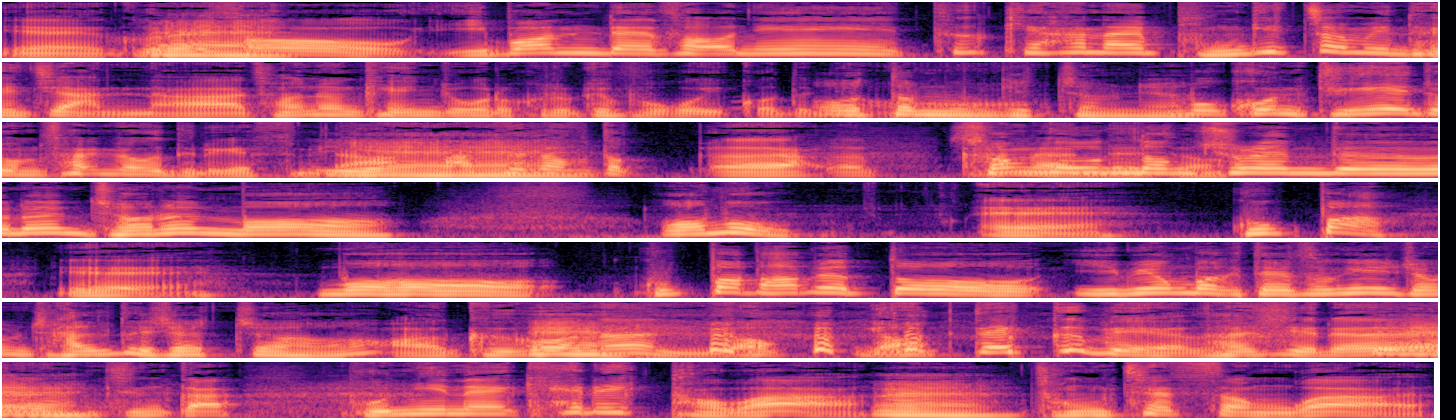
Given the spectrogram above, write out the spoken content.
예, 그래서 예. 이번 대선이 특히 하나의 분기점이 되지 않나. 저는 개인적으로 그렇게 보고 있거든요. 어떤 분기점요? 뭐, 그건 뒤에 좀 설명을 드리겠습니다. 예. 앞에서부터, 어, 선거 운동 트렌드는 저는 뭐, 어묵. 예. 국밥. 예. 뭐, 국밥 하면 또 이명박 대통령이 좀 잘 드셨죠. 아, 그거는 네. 역, 역대급이에요, 사실은. 네. 그러니까 본인의 캐릭터와 네. 정체성과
